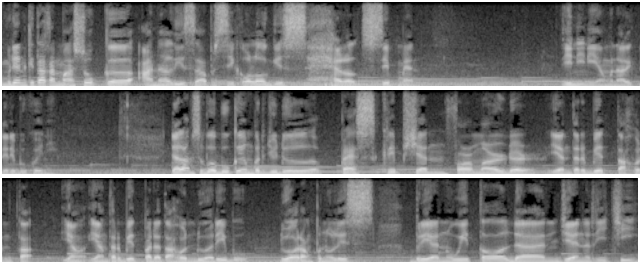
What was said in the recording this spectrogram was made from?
Kemudian kita akan masuk ke analisa psikologis Harold Shipman. Ini nih yang menarik dari buku ini. Dalam sebuah buku yang berjudul Prescription for Murder yang terbit tahun ta yang yang terbit pada tahun 2000, dua orang penulis Brian Whittle dan Jen Ritchie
